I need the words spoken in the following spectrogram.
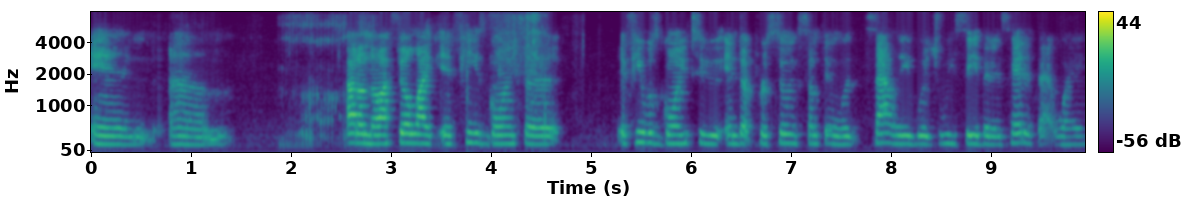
and um, I don't know. I feel like if he's going to, if he was going to end up pursuing something with Sally, which we see that is headed that way,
